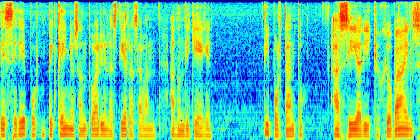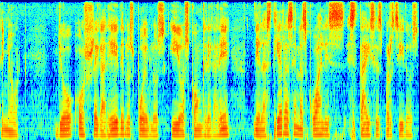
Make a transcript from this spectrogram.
les seré por un pequeño santuario en las tierras a donde lleguen. Di por tanto, así ha dicho Jehová el Señor, yo os regaré de los pueblos y os congregaré de las tierras en las cuales estáis esparcidos,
